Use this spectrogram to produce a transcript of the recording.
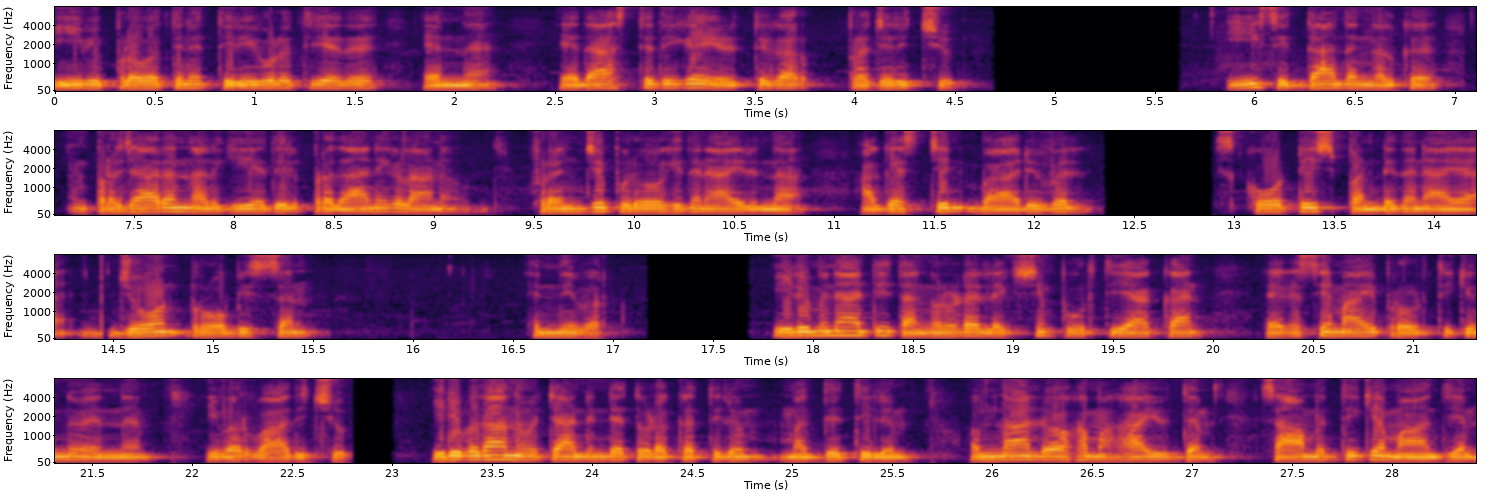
ഈ വിപ്ലവത്തിന് തിരികൊളുത്തിയത് എന്ന് യഥാസ്ഥിതിക എഴുത്തുകാർ പ്രചരിച്ചു. ഈ സിദ്ധാന്തങ്ങൾക്ക് പ്രചാരം നൽകിയതിൽ പ്രധാനികളാണ് ഫ്രഞ്ച് പുരോഹിതനായിരുന്ന അഗസ്റ്റിൻ ബാരുവൽ സ്കോട്ടിഷ് പണ്ഡിതനായ ജോൺ റോബിസൺ എന്നിവർ. ഇലുമിനാറ്റി തങ്ങളുടെ ലക്ഷ്യം പൂർത്തിയാക്കാൻ രഹസ്യമായി പ്രവർത്തിക്കുന്നുവെന്ന് ഇവർ വാദിച്ചു. ഇരുപതാം നൂറ്റാണ്ടിന്റെ തുടക്കത്തിലും മധ്യത്തിലും ഒന്നാം ലോകമഹായുദ്ധം സാമ്പത്തിക മാന്ദ്യം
